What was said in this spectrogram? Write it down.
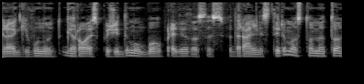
Yra gyvūnų gerovės pažeidimų, buvo pradėtas tas federalinis tyrimas tuo metu.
